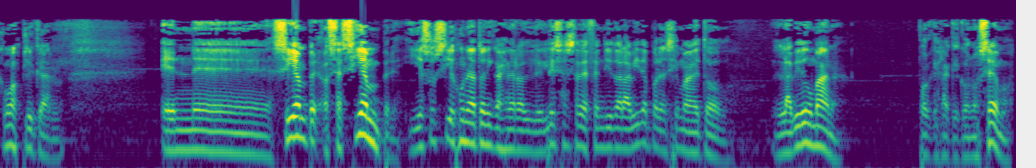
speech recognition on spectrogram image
¿cómo explicarlo? En, eh, siempre, o sea, siempre, y eso sí es una tónica general de la Iglesia, se ha defendido a la vida por encima de todo. La vida humana, porque es la que conocemos.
